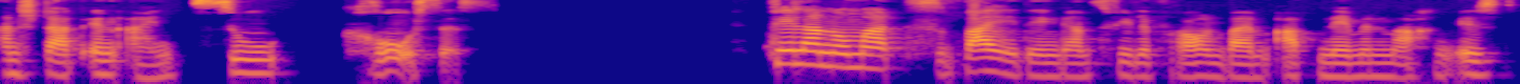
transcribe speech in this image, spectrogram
anstatt in ein zu großes. Fehler Nummer zwei, den ganz viele Frauen beim Abnehmen machen, ist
